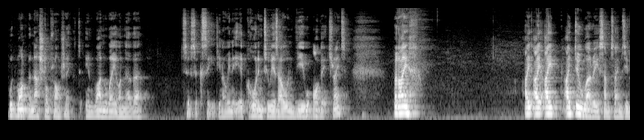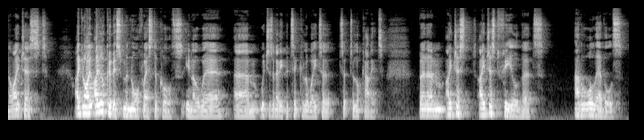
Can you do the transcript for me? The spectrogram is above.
would want the national project in one way or another to succeed. You know, in, according to his own view of it, right? But I, I, I, I, I do worry sometimes. You know, I just. I don't know. I, I look at this from the northwest, of course. You know, where um, which is a very particular way to, to, to look at it. But um, I just I just feel that at all levels,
